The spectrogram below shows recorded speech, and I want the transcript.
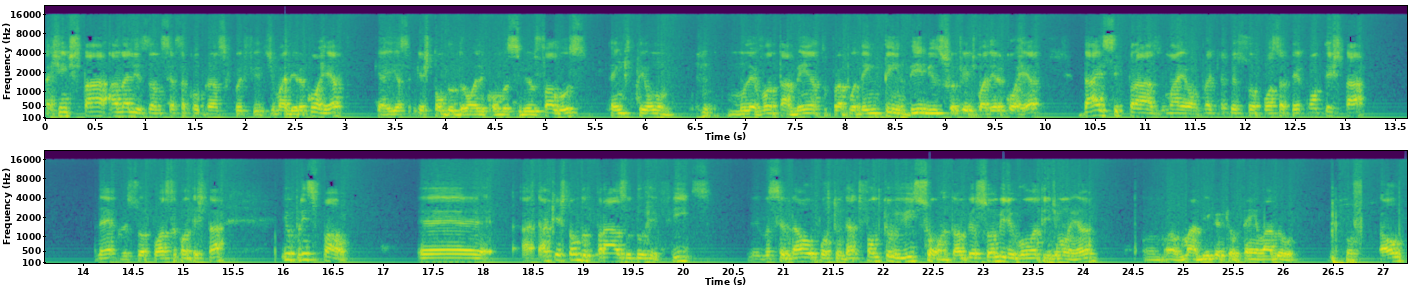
a gente está analisando se essa cobrança foi feita de maneira correta que aí essa questão do drone, como você mesmo falou, tem que ter um, um levantamento para poder entender mesmo se foi feito de maneira correta, dar esse prazo maior para que a pessoa possa até contestar, né, a pessoa possa contestar. E o principal, é, a, a, questão do prazo do refis, você dá a oportunidade, falando que eu vi isso ontem, uma pessoa me ligou ontem de manhã, uma, uma amiga que eu tenho lá do, do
